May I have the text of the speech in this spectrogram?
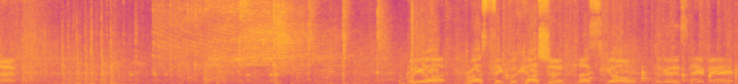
There. We got rustic percussion. Let's go. Look at this. Hey man.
